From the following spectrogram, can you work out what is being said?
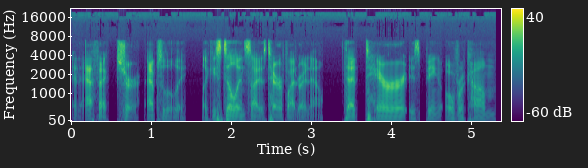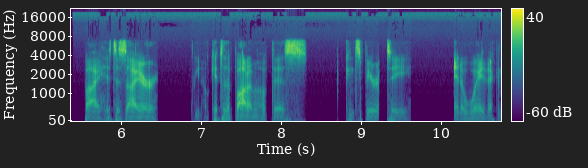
an affect? Sure, absolutely. Like he's still inside is terrified right now. That terror is being overcome by his desire, you know, get to the bottom of this conspiracy in a way that can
